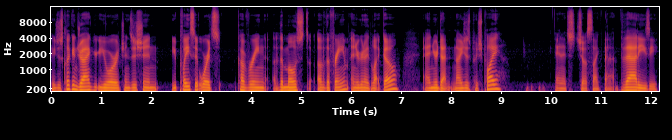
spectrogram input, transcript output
You just click and drag your transition. You place it where it's covering the most of the frame, and you're going to let go, and you're done. Now you just push play and it's just like that. That easy.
